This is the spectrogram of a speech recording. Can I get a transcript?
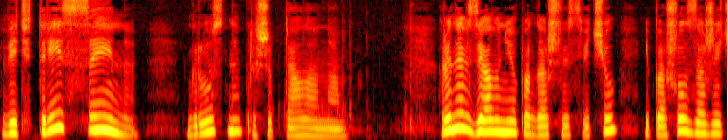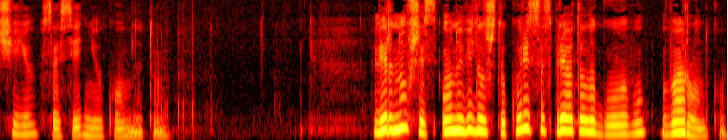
Ведь три сына!» Грустно прошептала она. Рене взял у нее погасшую свечу и пошел зажечь ее в соседнюю комнату. Вернувшись, он увидел, что курица спрятала голову в воронку.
